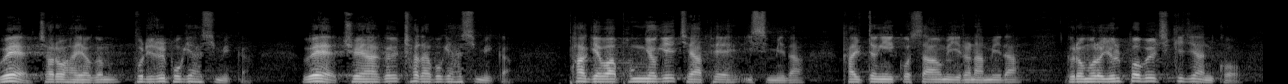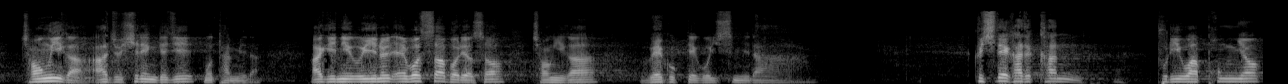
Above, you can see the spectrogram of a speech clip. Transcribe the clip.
왜 저로 하여금 불의를 보게 하십니까? 왜 죄악을 쳐다보게 하십니까? 파괴와 폭력이 제 앞에 있습니다. 갈등이 있고 싸움이 일어납니다. 그러므로 율법을 지키지 않고 정의가 아주 실행되지 못합니다. 악인이 의인을 애워싸 버려서 정의가 왜곡되고 있습니다. 그 시대에 가득한 불의와 폭력,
